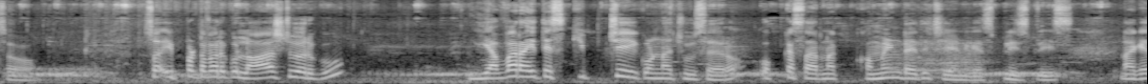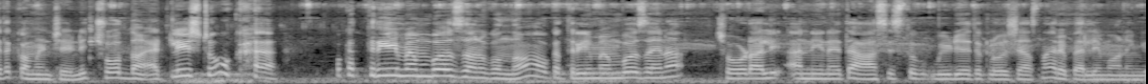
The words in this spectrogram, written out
సో సో ఇప్పటి వరకు లాస్ట్ వరకు ఎవరైతే స్కిప్ చేయకుండా చూసారో ఒక్కసారి నాకు కమెంట్ అయితే చేయండి గైస్ ప్లీజ్ ప్లీజ్ నాకైతే కమెంట్ చేయండి. చూద్దాం. అట్లీస్ట్ ఒక ఒక త్రీ మెంబర్స్ అనుకుందాం. ఒక త్రీ మెంబర్స్ అయినా చూడాలి అని నేనైతే ఆశిస్తూ వీడియో అయితే క్లోజ్ చేస్తున్నా రేపు ఎర్లీ మార్నింగ్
